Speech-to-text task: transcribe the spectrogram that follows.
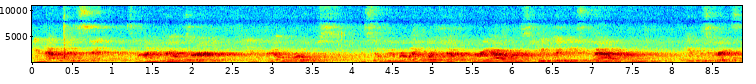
and that was at the time real dirt and real ropes. And so we were like roped up for three hours. We couldn't use the bathroom. It was crazy.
